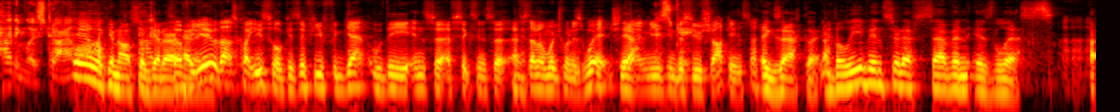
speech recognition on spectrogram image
Heading list dialog. And we can also get our So for heading. you, that's quite useful because if you forget the insert F6, insert F7, which one is which, Yeah. then you can just use Sharky instead. Exactly. I believe insert F7 is lists. Uh,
